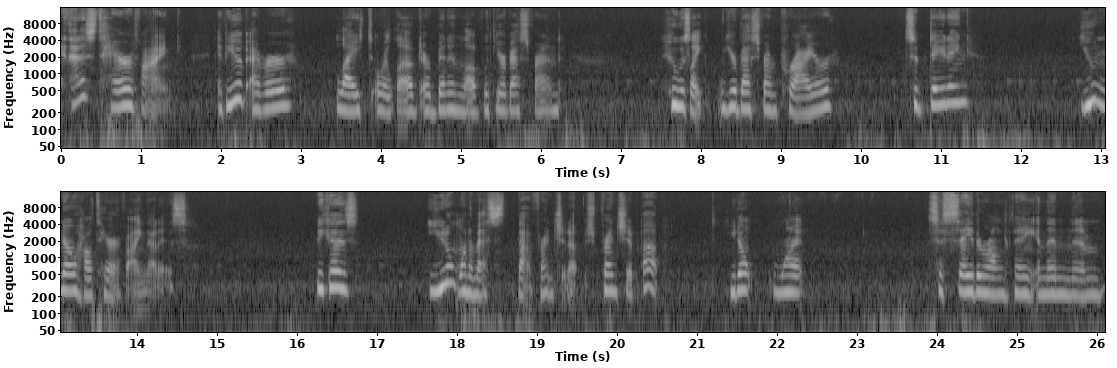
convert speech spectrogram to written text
And that is terrifying. If you have ever liked or loved or been in love with your best friend who was like your best friend prior to dating, you know how terrifying that is. Because you don't want to mess that friendship up, friendship up. You don't want to say the wrong thing and then them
